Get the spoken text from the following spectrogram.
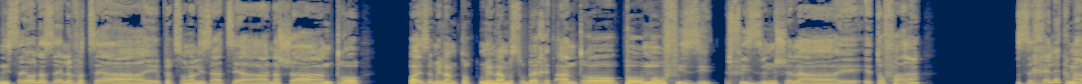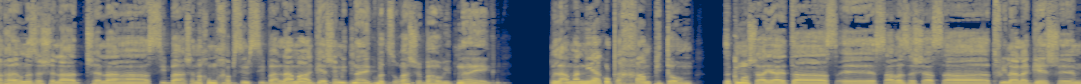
הניסיון הזה לבצע אה, פרסונליזציה, האנשה, אנטרו, וואי איזה מילה, מילה מסובכת, אנתרופומורפיזם של התופעה, זה חלק מהרעיון הזה של, ה, של הסיבה, שאנחנו מחפשים סיבה. למה הגשם מתנהג בצורה שבה הוא התנהג? למה נהיה כל כך חם פתאום? זה כמו שהיה את השר הזה שעשה תפילה לגשם,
